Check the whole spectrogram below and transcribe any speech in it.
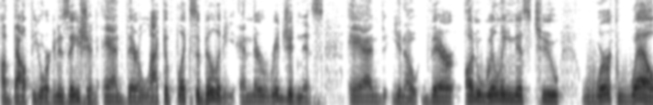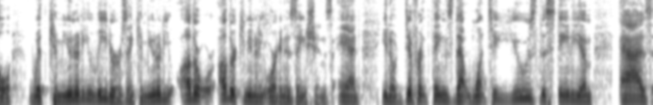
about the organization and their lack of flexibility and their rigidness and you know their unwillingness to work well with community leaders and community other or other community organizations and you know different things that want to use the stadium as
